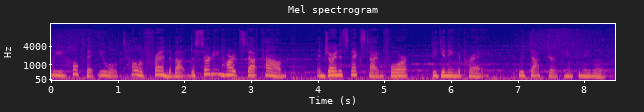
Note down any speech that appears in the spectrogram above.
we hope that you will tell a friend about discerninghearts.com and join us next time for Beginning to Pray with Dr. Anthony Lilles.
